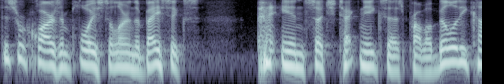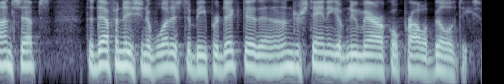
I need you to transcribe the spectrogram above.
This requires employees to learn the basics in such techniques as probability concepts, the definition of what is to be predicted, and an understanding of numerical probabilities.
